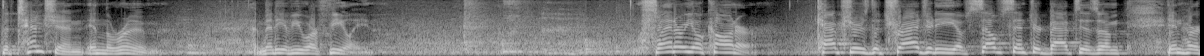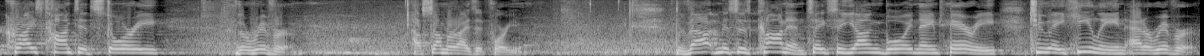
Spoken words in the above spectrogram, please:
the tension in the room that many of you are feeling. Flannery O'Connor captures the tragedy of self centered baptism in her Christ haunted story, The River. I'll summarize it for you. Devout Mrs. Connin takes a young boy named Harry to a healing at a river.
